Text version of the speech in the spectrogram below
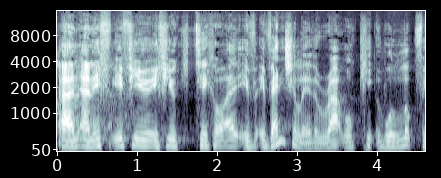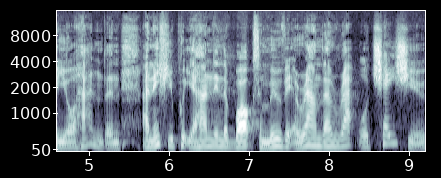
and, and if, if, you, if you tickle, if eventually the rat will, keep, will look for your hand. And, and if you put your hand in the box and move it around, the rat will chase you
